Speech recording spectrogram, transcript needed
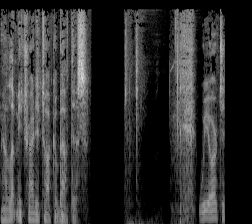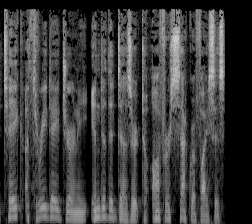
Now, let me try to talk about this. We are to take a three day journey into the desert to offer sacrifices.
